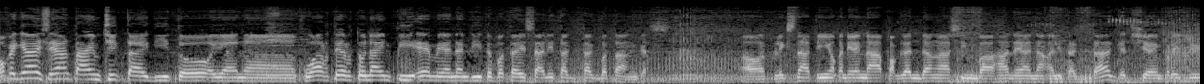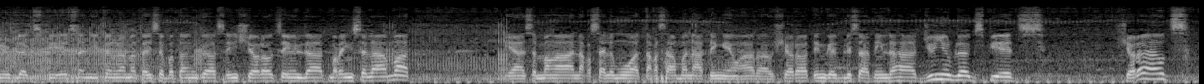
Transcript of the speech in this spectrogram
Okay guys, ayan, time check tayo dito. Ayan, ah, quarter to 9 p.m. Ayan, nandito pa tayo sa Alitagtag, Batangas. Uh, flex natin yung kanilang napakagandang ah, simbahan. Ayan, ang Alitagtag. At syempre, Junior Vlogs PS, nandito na naman tayo sa Batangas. And shoutout sa inyo lahat. Maraming salamat. Ayan, sa mga nakasalamuha at nakasama natin ngayong araw. Shoutout and God bless sa ating lahat. Junior Vlogs PS. Shoutouts.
